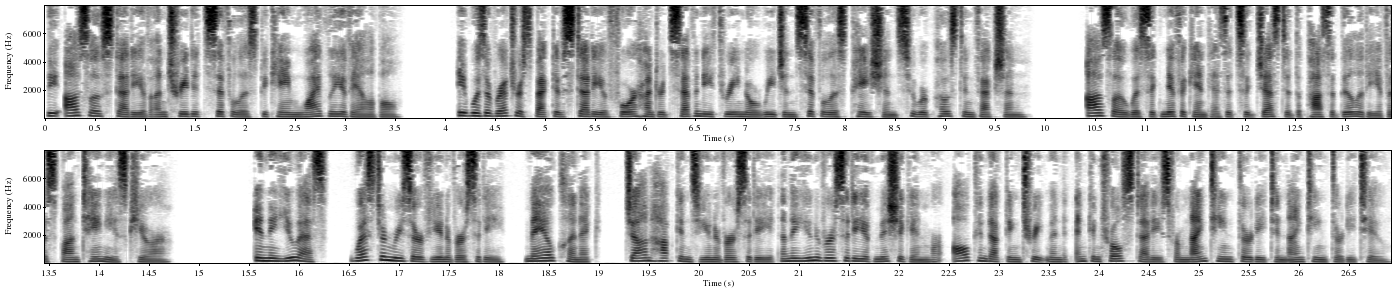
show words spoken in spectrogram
the Oslo study of untreated syphilis became widely available. It was a retrospective study of 473 Norwegian syphilis patients who were post infection. Oslo was significant as it suggested the possibility of a spontaneous cure. In the U.S., Western Reserve University, Mayo Clinic, Johns Hopkins University, and the University of Michigan were all conducting treatment and control studies from 1930 to 1932.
